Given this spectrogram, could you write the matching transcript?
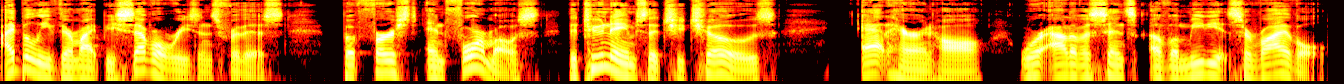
I believe there might be several reasons for this, but first and foremost, the two names that she chose at Harrenhal were out of a sense of immediate survival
